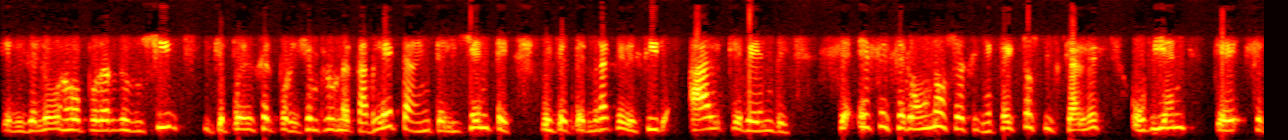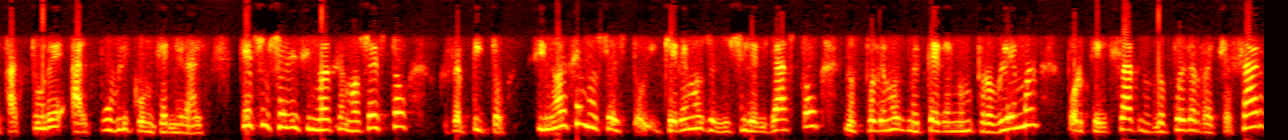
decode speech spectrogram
que desde luego no va a poder deducir y que puede ser, por ejemplo, una tableta inteligente, pues que tendrá que decir al que vende S01, o sea, sin efectos fiscales, o bien que se facture al público en general. ¿Qué sucede si no hacemos esto? Repito, si no hacemos esto y queremos reducir el gasto, nos podemos meter en un problema porque el SAT nos lo puede rechazar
